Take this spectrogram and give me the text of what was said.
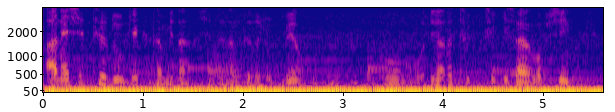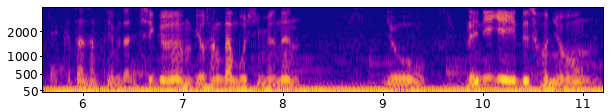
안에 시트도 깨끗합니다. 시트 상태도 좋고요. 뭐 어디 하나 특, 특이 사항 없이 깨끗한 상태입니다. 지금 요 상단 보시면은 요 레니게이드 전용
